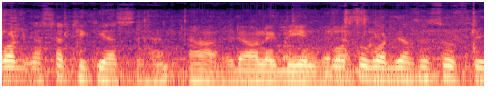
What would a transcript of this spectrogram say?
বট গাছটা ঠিকই আছে হ্যাঁ হ্যাঁ এটা অনেক দিন ধরে কত বট গাছের সত্যি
